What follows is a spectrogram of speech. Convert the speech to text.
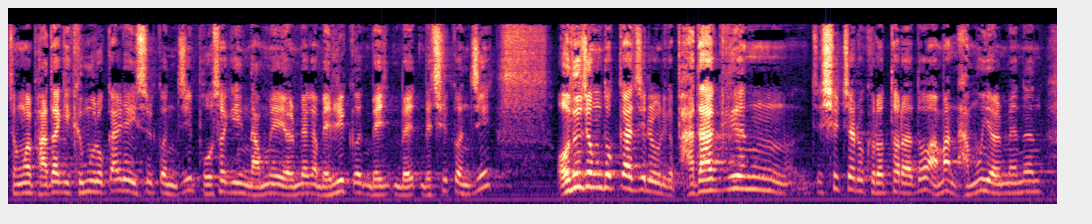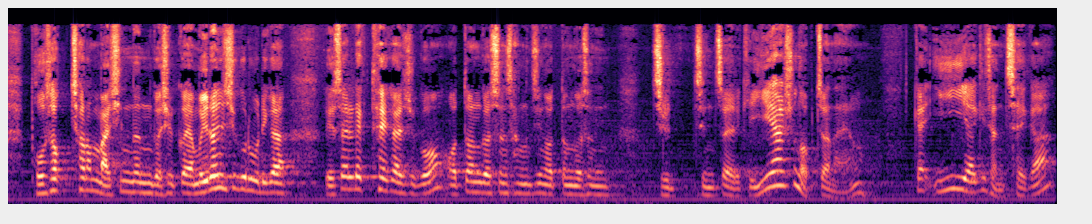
정말 바닥이 금으로 깔려 있을 건지, 보석이 나무에 열매가 맺힐 건지, 어느 정도까지를 우리가 바닥은 실제로 그렇더라도 아마 나무 열매는 보석처럼 맛있는 것일 거야. 뭐 이런 식으로 우리가 셀렉트 해가지고 어떤 것은 상징, 어떤 것은 진짜 이렇게 이해할 수는 없잖아요. 그러니까 이 이야기 전체가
